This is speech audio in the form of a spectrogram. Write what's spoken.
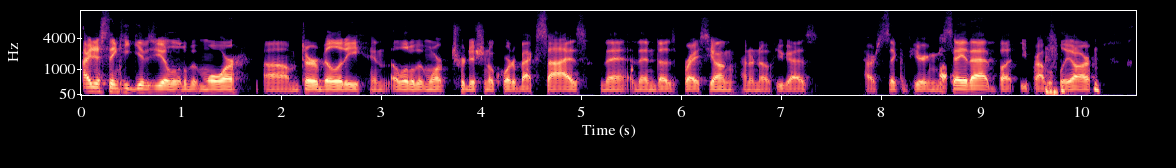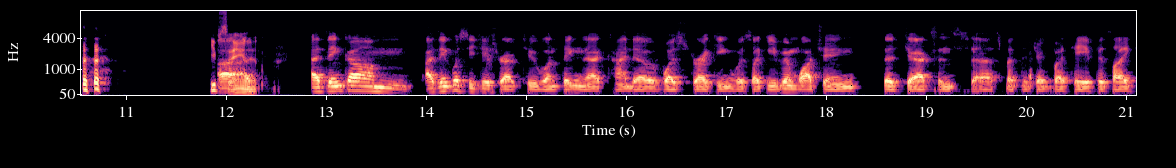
I just think he gives you a little bit more um, durability and a little bit more traditional quarterback size than than does Bryce Young. I don't know if you guys are sick of hearing me say that, but you probably are. Keep saying Uh, it. I think um I think with CJ Stroud too, one thing that kind of was striking was like even watching the Jackson uh, Smith-Njigba tape is like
